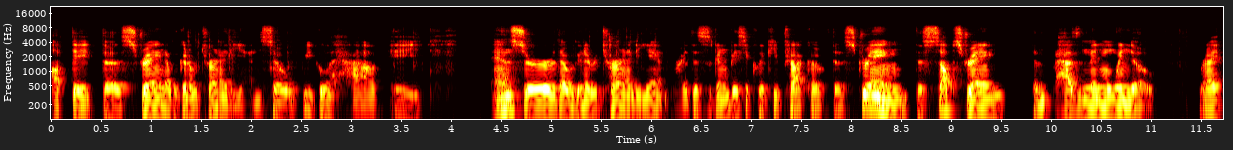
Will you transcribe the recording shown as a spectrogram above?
update the string that we're going to return at the end. So we're going to have a answer that we're going to return at the end, right? This is going to basically keep track of the string, the substring that has the minimum window, right?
